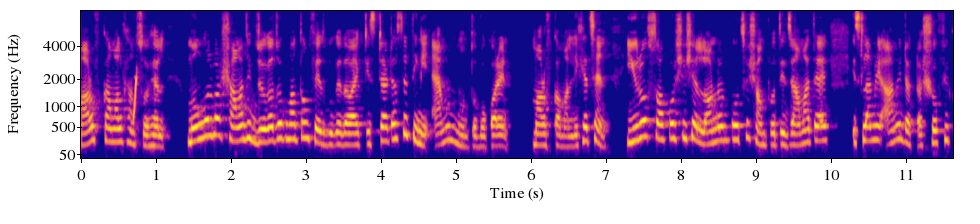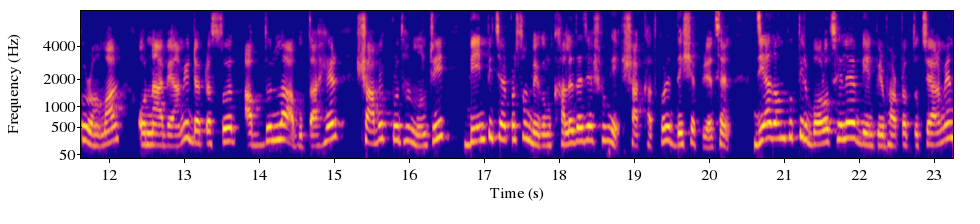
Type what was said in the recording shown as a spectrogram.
মারুফ কামাল খান সোহেল। মঙ্গলবার সামাজিক যোগাযোগ মাধ্যম ফেসবুকে দেওয়া একটি স্ট্যাটাসে তিনি এমন মন্তব্য করেন। মারুফ কামাল লিখেছেন, ইউরোপ সফর শেষে লন্ডন পৌঁছে সম্প্রতি জামাতে ইসলামীর আমির ডক্টর শফিকুর রহমান ও নায়েবে আমির ডক্টর সৈয়দ আবদুল্লাহ আবু তাহের, সাবেক প্রধানমন্ত্রী, বিএনপি চেয়ারপারসন বেগম খালেদা জিয়ার সঙ্গে সাক্ষাৎ করে দেশে ফিরেছেন। জিয়া দম্পতির বড় ছেলে, বিএনপির ভারপ্রাপ্ত চেয়ারম্যান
